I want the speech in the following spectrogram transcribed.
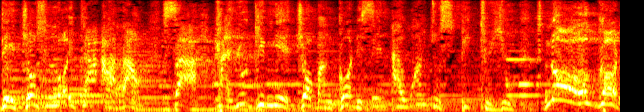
They just loiter around. Sir can you give me a job? And god is saying i want to speak to you. No oh god.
